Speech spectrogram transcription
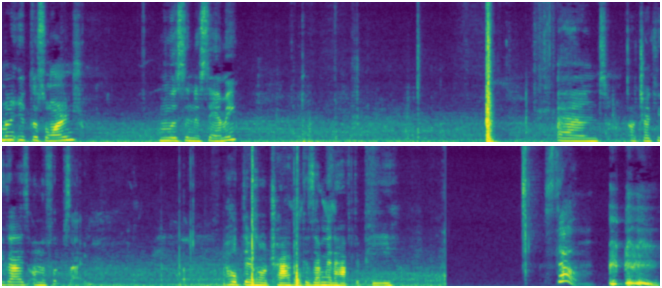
I'm gonna eat this orange and listen to Sammy. And I'll check you guys on the flip side. I hope there's no traffic because I'm gonna have to pee. So,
